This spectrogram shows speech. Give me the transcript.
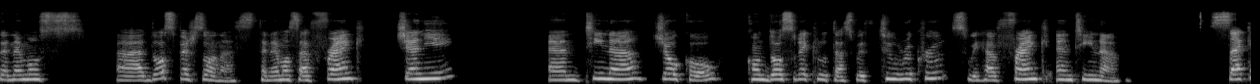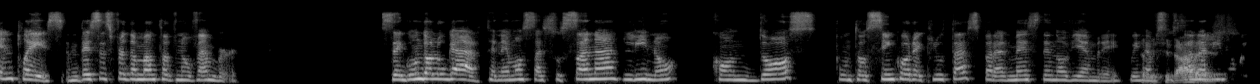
tenemos a dos personas. Tenemos a Frank Cheney and Tina Joko con dos reclutas. With two recruits, we have Frank and Tina. Second place, and this is for the month of November. Segundo lugar, tenemos a Susana Lino con 2.5 reclutas para el mes de noviembre. We have Susana Lino with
